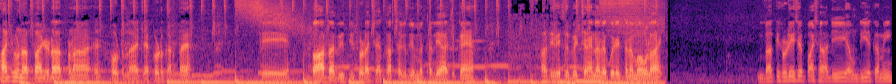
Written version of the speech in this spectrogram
ਹਾਂਜੀ, ਹੁਣ ਆਪਾਂ ਜਿਹੜਾ ਆਪਣਾ ਹੋਟਲ ਆ ਚੈੱਕ ਆਊਟ ਕਰਤਾ ਆ। ਤੇ ਬਾਹਰ ਦਾ ਬਿਊਟੀ ਥੋੜਾ ਚੈੱਕ ਕਰ ਸਕਦੇ ਹੋ, ਮੈਂ ਥੱਲੇ ਆ ਚੁੱਕਾ ਆ। ਆਦੀ ਵੇਸੇ ਵੀ ਚਾਈਨਾ ਦਾ ਕੁਝ ਇਦਾਂ ਦਾ ਮਾਹੌਲ ਆ। ਬਾਕੀ ਥੋੜੀ ਜਿਹੀ ਭਾਸ਼ਾ ਦੀ ਆਉਂਦੀ ਹੈ ਕਮੀ।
